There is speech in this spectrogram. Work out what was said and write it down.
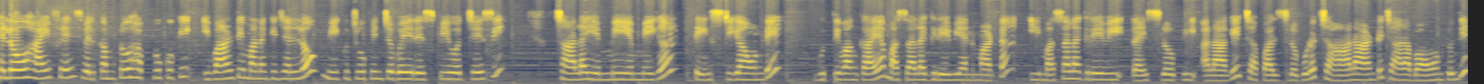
Hello hi friends welcome to Happu cooking ఇవాంటి మన కిచెన్లో మీకు చూపించబోయే రెసిపీ వచ్చేసి చాలా ఎమ్మీ ఎమ్మీగా టేస్టీగా ఉండే గుత్తి వంకాయ మసాలా గ్రేవీ అన్నమాట. ఈ మసాలా గ్రేవీ రైస్లోకి అలాగే చపాతీస్లో కూడా చాలా అంటే చాలా బాగుంటుంది.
